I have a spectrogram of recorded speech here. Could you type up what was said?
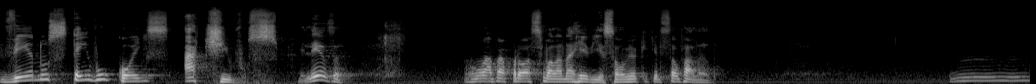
Vênus tem vulcões ativos, beleza? Vamos lá para a próxima lá na revista, vamos ver o que, que eles estão falando. Hum...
